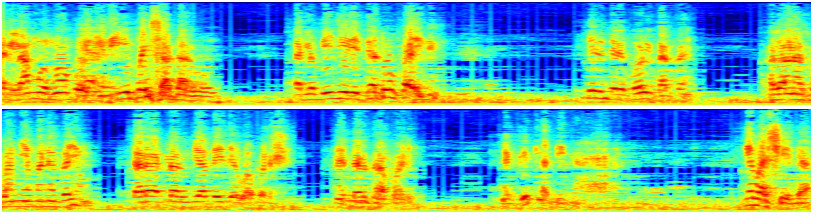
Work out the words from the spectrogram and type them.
એટલે લાંબુ ન બોલીએ ને એ પૈસાદાર હોય. એટલે બીજી રીતે ટોકાય નહીં. ધીરે ધીરે બોલતા કઈ. ફલાણા સ્વામીએ મને કહ્યું તારે આટલા રૂપિયા દઈ દેવા પડશે. મેં તરતા પાડી. મેં કેટલા દીધા? નેવાસી હજાર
